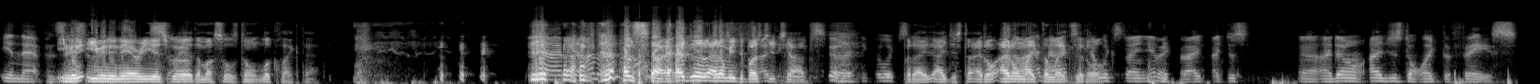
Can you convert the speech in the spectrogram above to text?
in that position. Even even in areas So- where the muscles don't look like that. Yeah, I mean, I'm, I'm, I'm sorry. I don't, I don't mean to I bust your think it looks chops. I looks but I, I just I don't I don't No, like the mean, I legs at all. It looks dynamic, but I, I just uh, I don't I just don't like the face.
